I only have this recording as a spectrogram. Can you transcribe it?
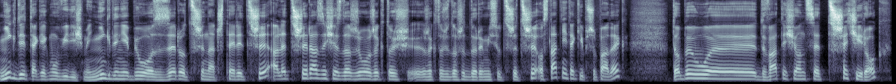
Nigdy, tak jak mówiliśmy, nigdy nie było z 0-3 na 4-3, ale trzy razy się zdarzyło, że ktoś, że ktoś doszedł do remisu 3-3. Ostatni taki przypadek to był e, 2003 rok,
